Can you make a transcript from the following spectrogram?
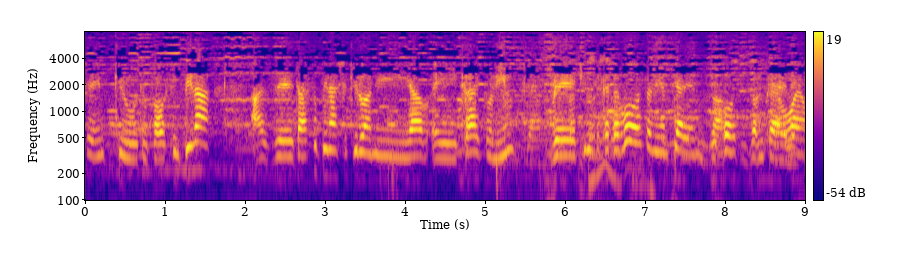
שאם כאילו אתם כבר עושים פינה, אז uh, תעשו פינה שכאילו אני uh, אקרא עיתונים, וכאילו את הכתבות אני אמציא עליהן בדיחות ודברים כאלה.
